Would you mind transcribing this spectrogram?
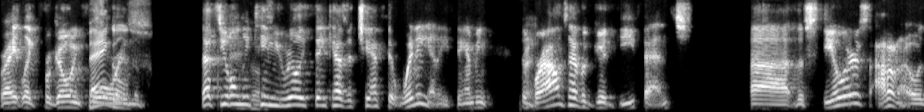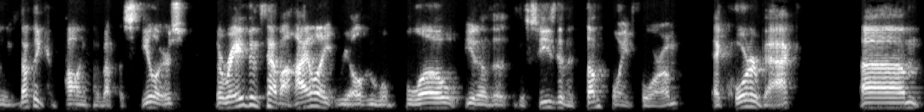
right? Like for going forward, the, that's the only Bengals. team you really think has a chance at winning anything. I mean, the Right. Browns have a good defense. Uh, the Steelers, I don't know. There's nothing compelling about the Steelers. The Ravens have a highlight reel who will blow, you know, the, the season at some point for them at quarterback. Um,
